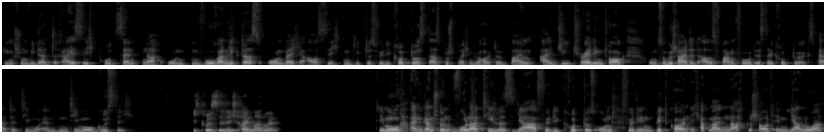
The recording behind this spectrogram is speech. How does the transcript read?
ging schon wieder 30 Prozent nach unten. Woran liegt das und welche Aussichten gibt es für die Kryptos? Das besprechen wir heute beim IG Trading Talk. Und zugeschaltet aus Frankfurt ist der Krypto-Experte Timo Emden. Timo, grüß dich. Ich grüße dich. Hi, Manuel. Timo, ein ganz schön volatiles Jahr für die Kryptos und für den Bitcoin. Ich habe mal nachgeschaut, im Januar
